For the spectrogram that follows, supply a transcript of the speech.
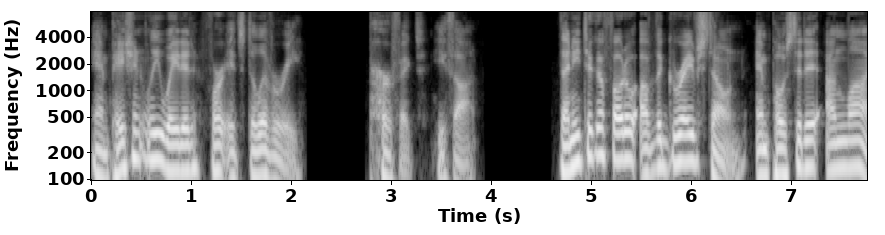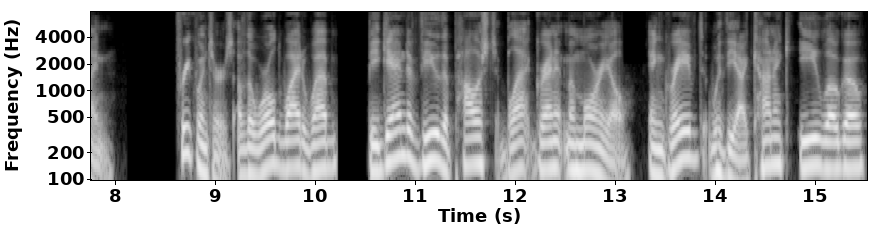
and patiently waited for its delivery. Perfect, he thought. Then he took a photo of the gravestone and posted it online. Frequenters of the World Wide Web began to view the polished black granite memorial engraved with the iconic E logo,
